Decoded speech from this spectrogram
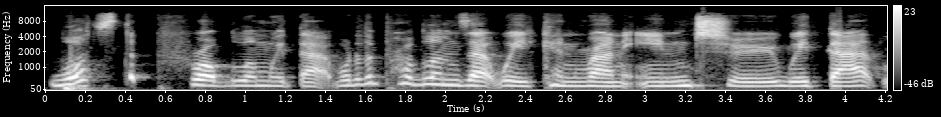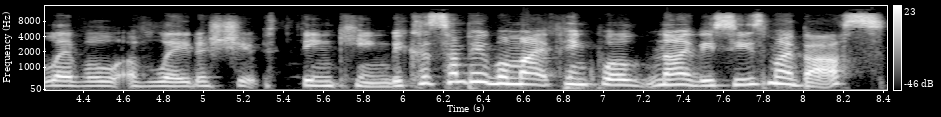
What's the problem with that? What are the problems that we can run into with that level of leadership thinking? Because some people might think, well, no, this is my bus,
